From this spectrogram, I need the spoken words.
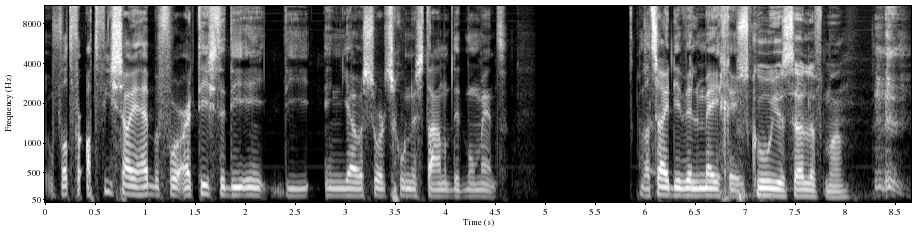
of wat voor advies zou je hebben voor artiesten die in, die in jouw soort schoenen staan op dit moment? Wat zou je die willen meegeven? School jezelf, man.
